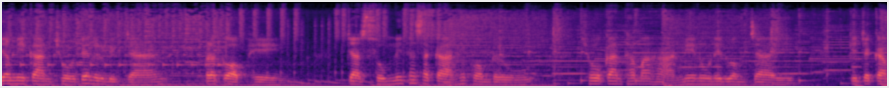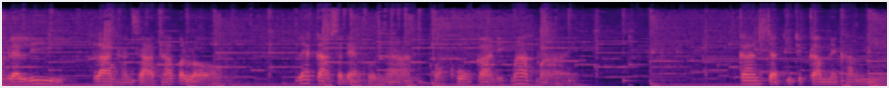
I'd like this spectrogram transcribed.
ยังมีการโชว์เต้นแอโรบิกแดนประกอบเพลง จัดซุ้มนิทรรศการให้ความรู้ โชว์การทำอาหารเมนูในดวงใจ กิจกรรมแรลลี่ ลานหันษาท้าประลอง และการแสดงผลงานของโครงการอีกมากมาย การจัดกิจกรรมในครั้งนี้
